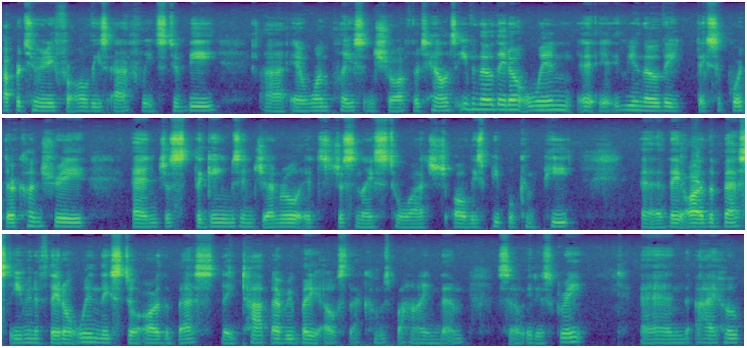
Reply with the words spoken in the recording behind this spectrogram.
opportunity for all these athletes to be uh, in one place and show off their talents, even though they don't win, even though they, they support their country and just the games in general. It's just nice to watch all these people compete uh, they are the best, even if they don't win, they still are the best. They top everybody else that comes behind them. So it is great. And I hope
